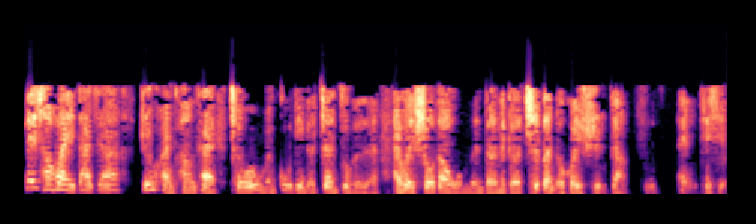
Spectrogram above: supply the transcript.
非常欢迎大家捐款康泰，成为我们固定的赞助的人，还会收到我们的那个纸本的会讯，这样子。嘿，谢谢。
